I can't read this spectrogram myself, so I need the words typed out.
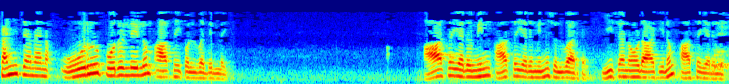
கஞ்சனன் ஒரு பொருளிலும் ஆசை கொள்வதில்லை. ஆசையருமின் ஆசையருமின்னு சொல்வார்கள். ஈசனோடு ஆகினும் ஆசையருமின்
